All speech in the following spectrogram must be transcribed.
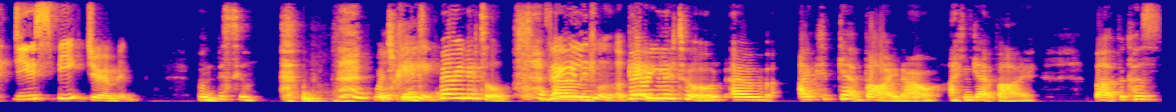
Do you speak German? Ein bisschen. Which okay. means very little. Very um, little. Okay. Very little. Um, I could get by now. I can get by. But because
